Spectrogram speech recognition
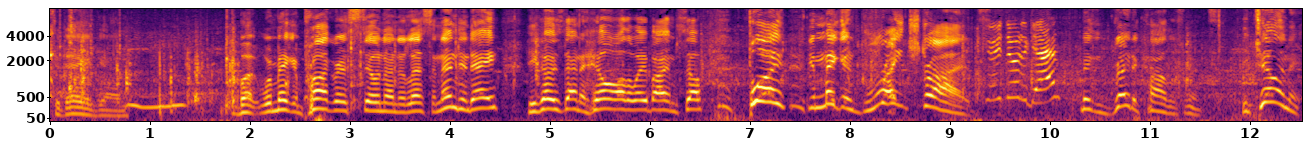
today again. But we're making progress still nonetheless. And then today he goes down a hill all the way by himself. Boy, you're making great strides. Can you do it again? Making great accomplishments. You're killing it.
